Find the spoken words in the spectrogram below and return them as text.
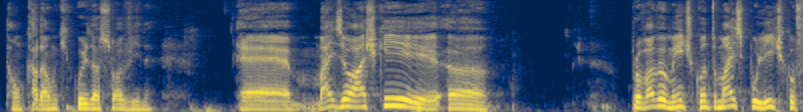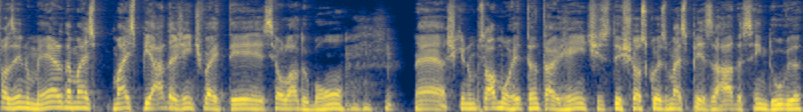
Então, cada um que cuida da sua vida. É, mas eu acho que ah, provavelmente quanto mais político fazendo merda, mais, mais piada a gente vai ter. Esse é o lado bom. né? Acho que não precisava morrer tanta gente. Isso deixou as coisas mais pesadas, sem dúvida.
